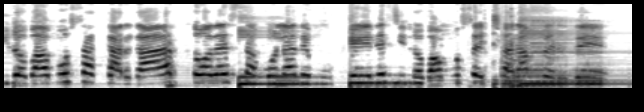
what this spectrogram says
Y lo vamos a cargar toda esta bola de mujeres y lo vamos a echar a perder.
